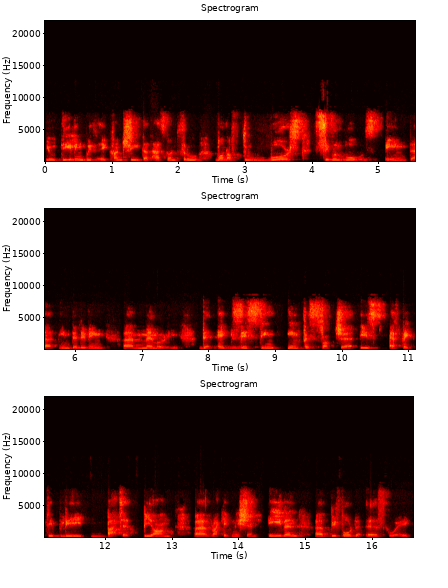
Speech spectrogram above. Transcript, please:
you're dealing with a country that has gone through one of the worst civil wars in the, in the living uh, memory. The existing infrastructure is effectively battered beyond uh, recognition. Even uh, before the earthquake,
